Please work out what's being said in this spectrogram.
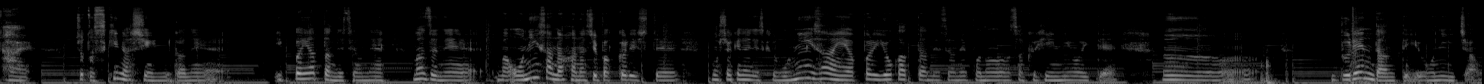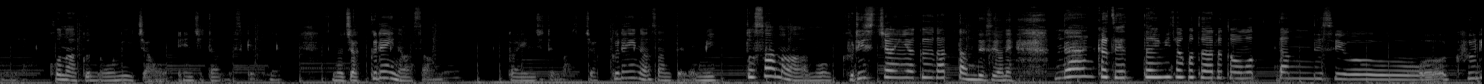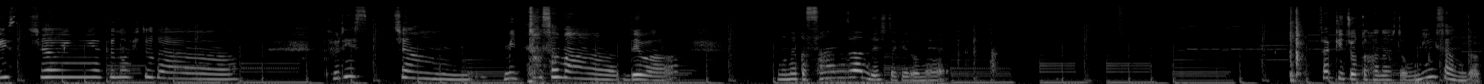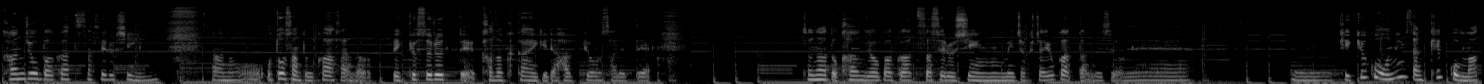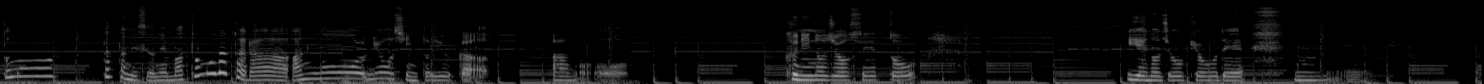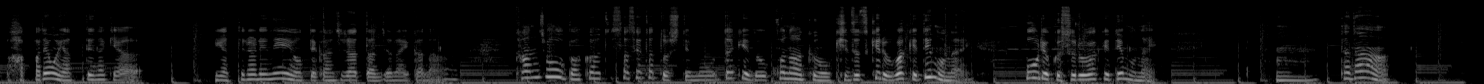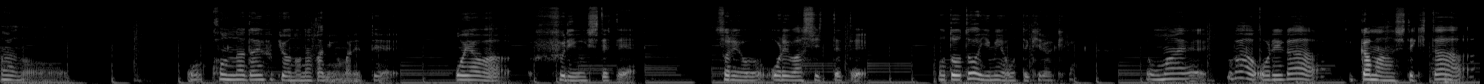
はい。ちょっと好きなシーンがね、いっぱいあったんですよね。まずね、まあお兄さんの話ばっかりして申し訳ないんですけど、お兄さんやっぱり良かったんですよね、この作品において。うーん。ブレンダンっていうお兄ちゃんをね、コナー君のお兄ちゃんを演じたんですけどね。あのジャック・レイナーさんが演じてます。ジャック・レイナーさんってね、ミッドサマーのクリスチャン役だったんですよね。なんか絶対見たことあると思ったんですよ。クリスチャン役の人だ。クリスチャン、ミッドサマーでは、もうなんか散々でしたけどね。さっきちょっと話したお兄さんが感情爆発させるシーン、あの、お父さんとお母さんが別居するって家族会議で発表されて、その後感情爆発させるシーンめちゃくちゃ良かったんですよね。うん、結局お兄さん結構まともだったんですよね。まともだから、あの両親というか、あの、国の情勢と家の状況で、うん、葉っぱでもやってなきゃ、やってられねえよって感じだったんじゃないかな。感情を爆発させたとしても、だけどコナー君を傷つけるわけでもない。暴力するわけでもない。うん、ただ、あの、こんな大不況の中に生まれて、親は不倫してて、それを俺は知ってて、弟は夢を追ってキラキラ。お前は俺が我慢してきた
